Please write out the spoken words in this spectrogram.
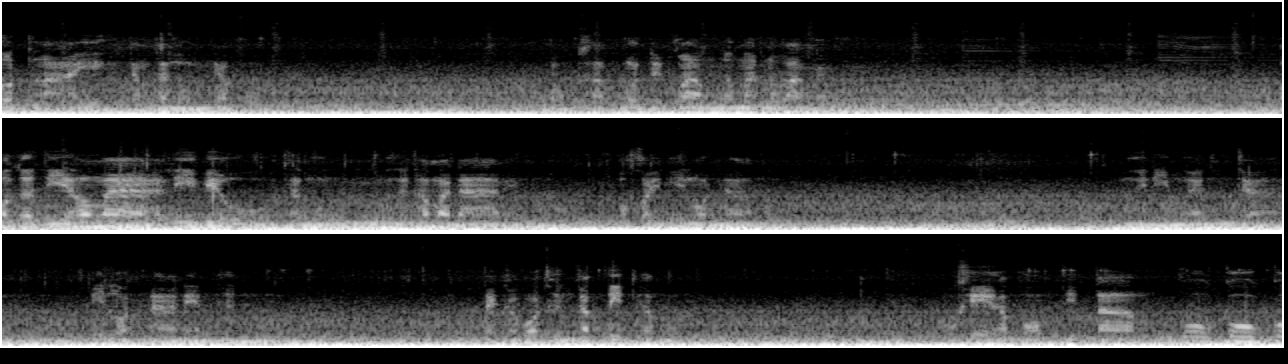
รถหลายน้ำถนนครับผมต้องขับรถด้วยความระมัดระวังครับ ปกติเข้ามารีวิวถนนมือธรรมดาเนี่ยบ่ค่อยมีรถนะครับ มือนี้เหมือนจะมีรถหนาแน่นขึ้น แต่ก็บ่ถึงกับติดครับผม โอเคครับผม ติดตาม โกโกโก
